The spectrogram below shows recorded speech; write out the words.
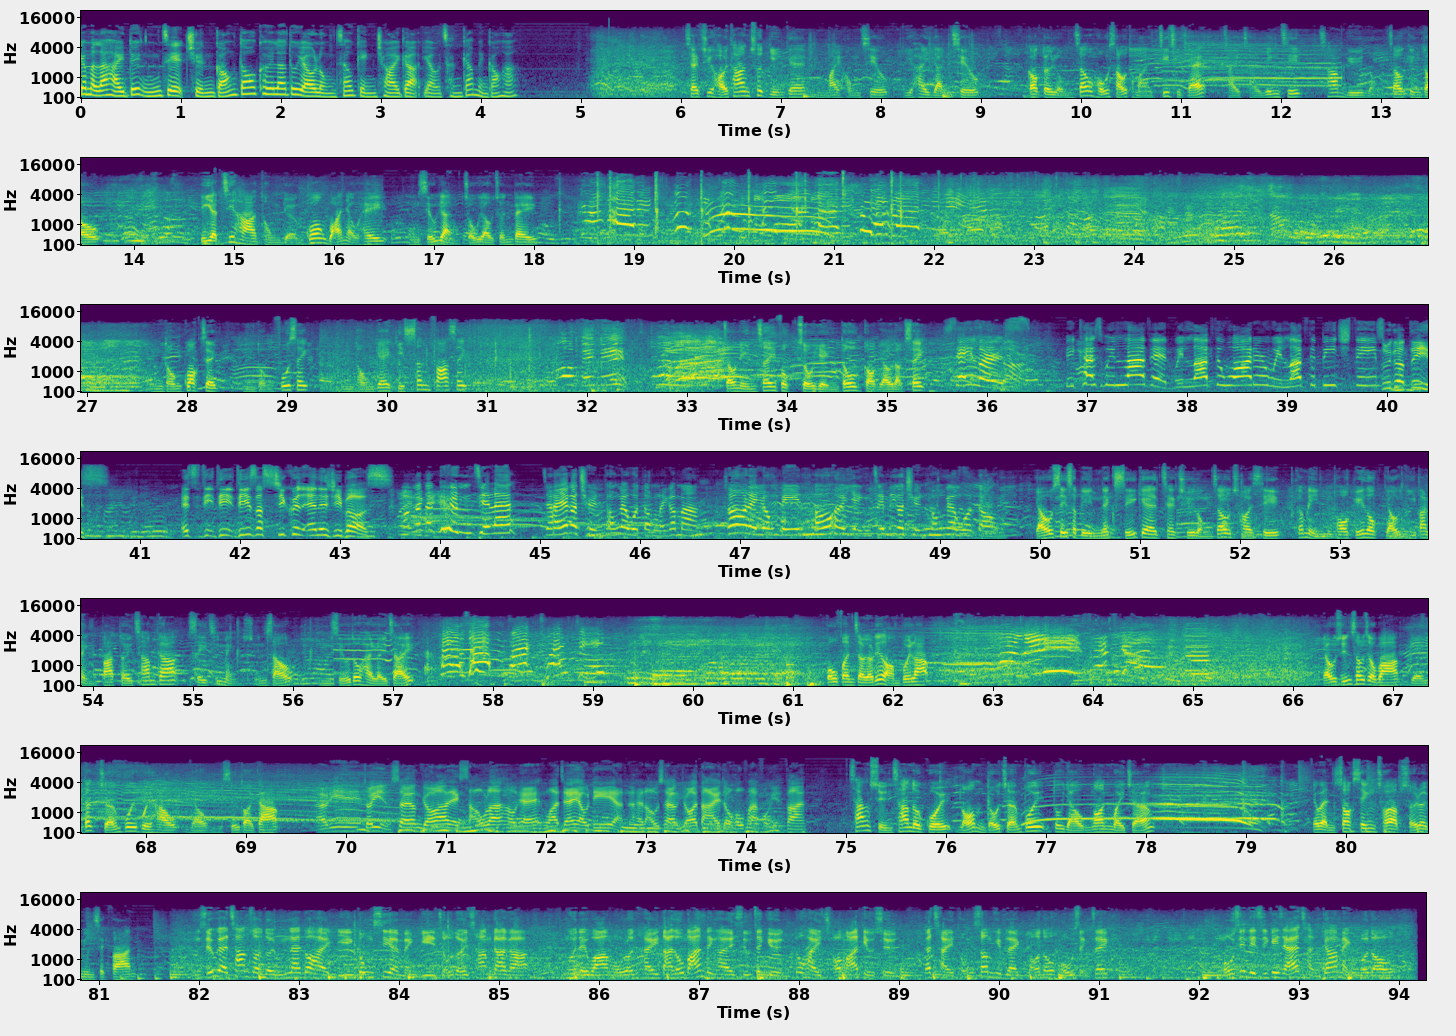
今日咧係端午節，全港多區咧都有龍舟競賽㗎。由陳家明講下。赤柱海灘出現嘅唔係紅潮，而係人潮。各隊龍舟好手同埋支持者齊齊應接，參與龍舟競渡。烈日之下同陽光玩遊戲，唔少人早有準備。唔同國籍、同膚色、唔同嘅熱身花式，就連制服造型都各有特色。sailors because we love it. We love the water. We love the beach theme. So we got these. It's the, the, these are secret energy bars. 我覺得端午節咧就係一個傳統嘅活動嚟㗎嘛，所以我哋用面土去迎接呢個傳統嘅活動。有四十年歷史嘅赤柱龍舟賽事，今年破紀錄有二百零八隊參加，四千名選手，唔少都係女仔，部分就有啲狼狽啦。有選手就話贏得獎杯背後有唔少代價。有啲隊員傷咗啦，隻手啦，OK，或者有啲人係扭傷咗，但係喺度好快復原翻。撑船撑到攰，攞唔到奖杯都有安慰奖。有人索性坐入水里面食饭。唔少嘅参赛队伍咧都系以公司嘅名义组队参加噶。佢哋话无论系大老板定系小职员，都系坐埋一条船，一齐同心协力攞到好成绩。无线电视记者陈家明报道。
